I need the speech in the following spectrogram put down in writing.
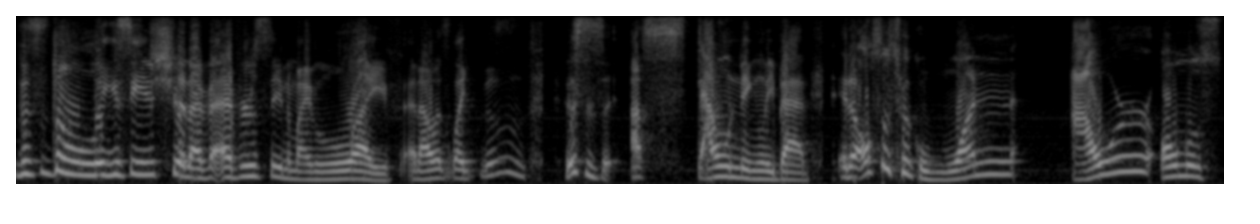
this is the laziest shit I've ever seen in my life. And I was like, this is this is astoundingly bad. It also took one hour, almost.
